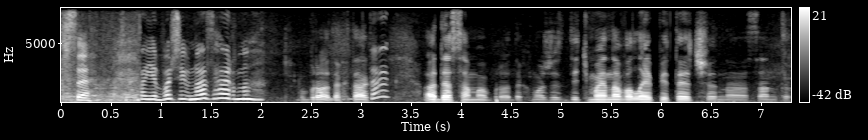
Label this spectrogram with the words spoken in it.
Все. Та я бачу, і в нас гарно. В Бродах, так? Так. А де саме в Бродах? Може з дітьми на вали піти чи на санках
